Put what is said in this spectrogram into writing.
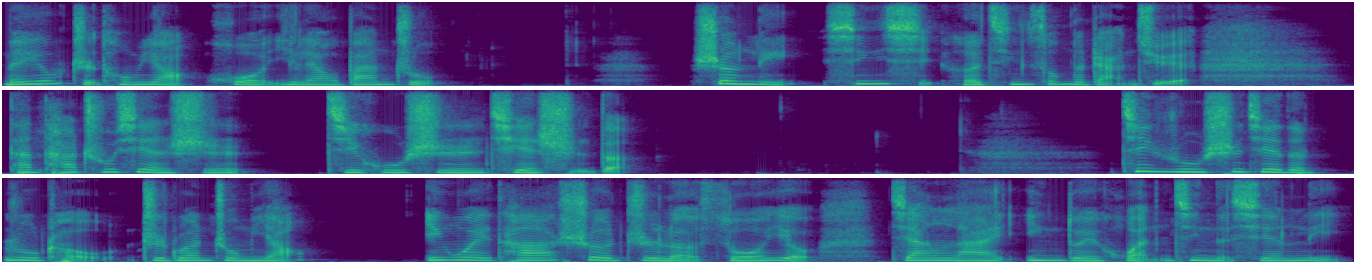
没有止痛药或医疗帮助，顺利、欣喜和轻松的感觉，当它出现时，几乎是切实的。进入世界的入口至关重要，因为它设置了所有将来应对环境的先例。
